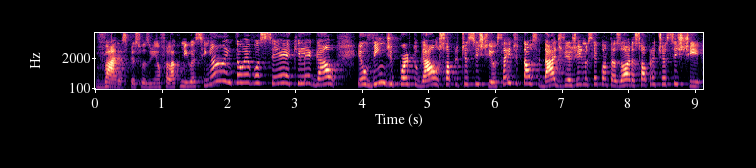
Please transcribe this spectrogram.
Várias pessoas vinham falar comigo assim: "Ah, então é você, que legal. Eu vim de Portugal só para te assistir. Eu saí de tal cidade, viajei não sei quantas horas só para te assistir.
